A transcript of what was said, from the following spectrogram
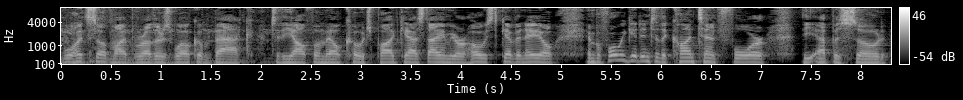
What's up, my brothers? Welcome back to the Alpha Male Coach Podcast. I am your host, Kevin Aillaud. And before we get into the content for the episode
